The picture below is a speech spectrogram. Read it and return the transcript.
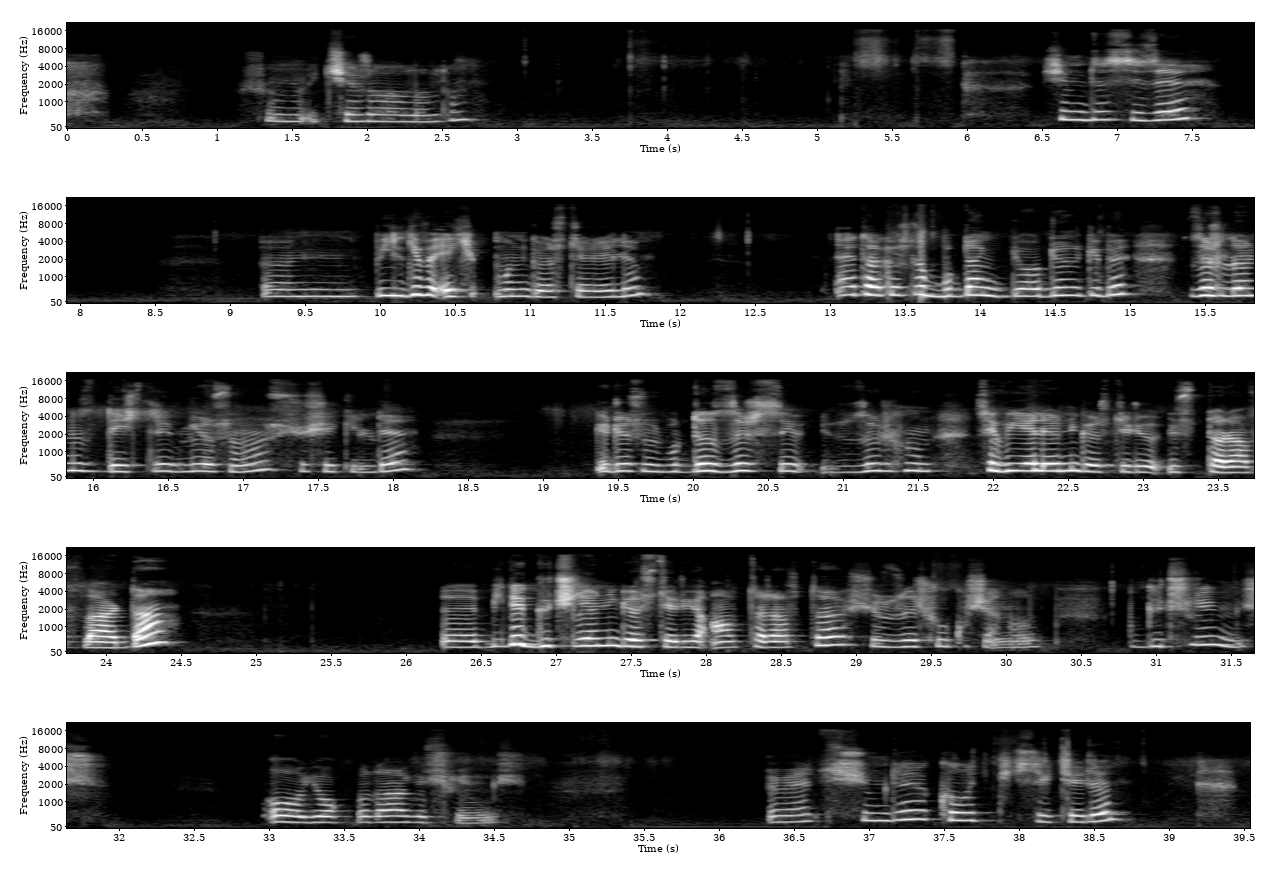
Şunu içeri alalım. Şimdi size e, bilgi ve ekipmanı gösterelim. Evet arkadaşlar buradan gördüğünüz gibi zırhlarınızı değiştirebiliyorsunuz şu şekilde. Görüyorsunuz burada zırh sev zırhın seviyelerini gösteriyor üst taraflarda. Ee, bir de güçlerini gösteriyor alt tarafta. Şu zırhı kuşanalım. Bu güçlüymüş. O yok bu daha güçlüymüş. Evet şimdi kılıç seçelim.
